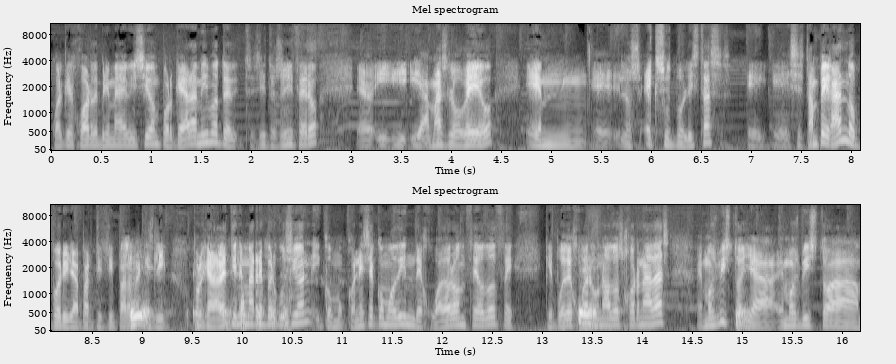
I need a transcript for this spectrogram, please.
cualquier jugador de primera división, porque ahora mismo, si te soy sincero, eh, y, además lo veo, em, eh, los exfutbolistas eh, se están pegando por ir a participar en la Kings League, porque cada vez tiene más repercusión y como con ese comodín de jugador 11 o 12 que puede jugar una o dos jornadas, hemos visto ya hemos visto a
